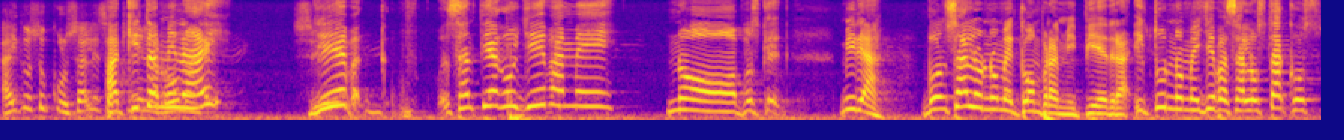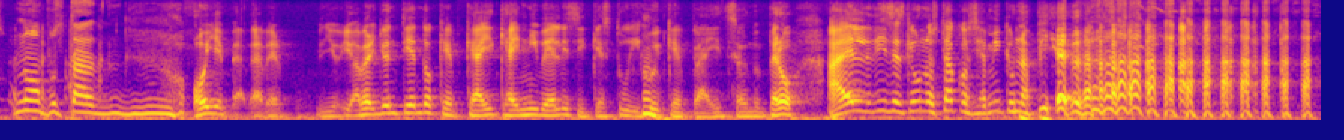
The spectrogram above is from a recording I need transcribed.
Hay dos sucursales aquí. ¿Aquí también hay? Santiago, llévame. No, pues que. Mira, Gonzalo no me compra mi piedra y tú no me llevas a los tacos. No, pues está. Oye, a ver, yo, a ver, yo entiendo que, hay, que hay niveles y que es tu hijo y que ahí pero a él le dices que unos tacos y a mí que una piedra.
